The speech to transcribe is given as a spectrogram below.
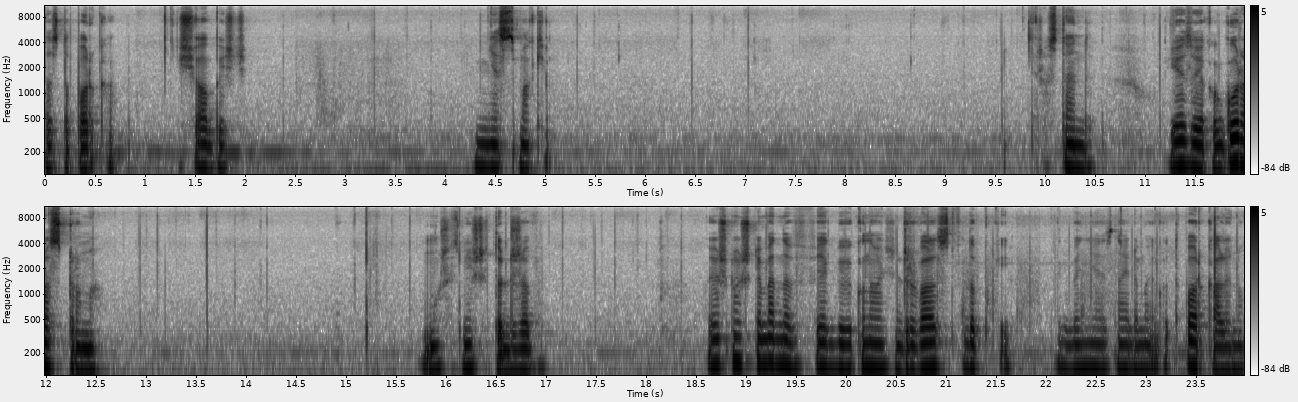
bez toporka i się obejść. Nie smakiem. Teraz tędy. Jezu, jaka góra stroma. Muszę zniszczyć to drzewo. No już nie będę jakby wykonywać drwalstwa, dopóki jakby nie znajdę mojego toporka, ale no.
